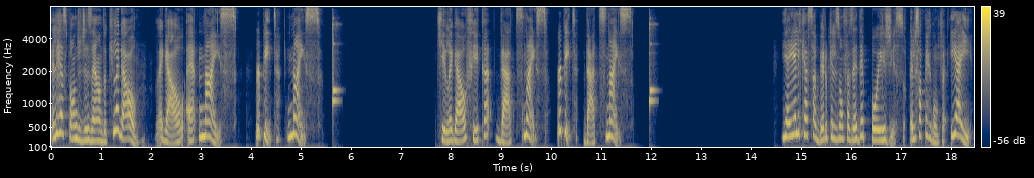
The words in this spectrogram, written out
Ele responde dizendo que legal. Legal é nice. Repeat, nice. Que legal fica that's nice. Repeat, that's nice. E aí ele quer saber o que eles vão fazer depois disso. Ele só pergunta: "E aí?"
